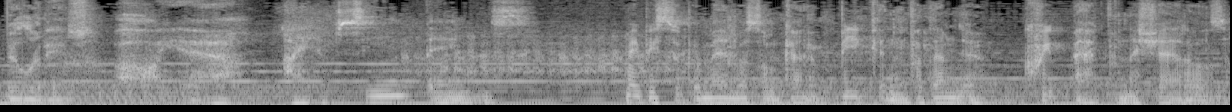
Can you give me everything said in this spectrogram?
Abilities. Oh, yeah. I have seen things. Maybe Superman was some kind of beacon for them to creep back from the shadows.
